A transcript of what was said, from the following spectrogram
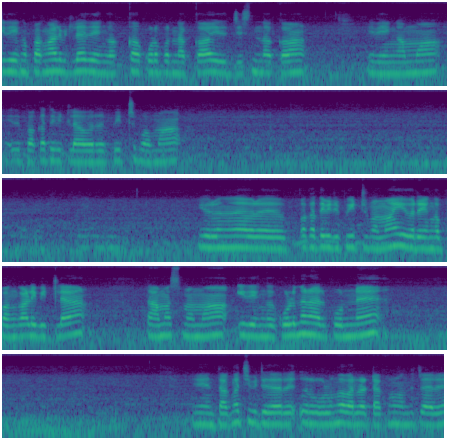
இது எங்கள் பங்காளி வீட்டில் இது எங்கள் அக்கா கூட பிறந்த அக்கா இது ஜெசிந்த அக்கா இது எங்கள் அம்மா இது பக்கத்து வீட்டில் ஒரு பீச்சு மாமா. இவர் வந்து ஒரு பக்கத்து வீட்டு பீட்டு மாமா இவர் எங்கள் பங்காளி வீட்டில் தாமஸ் மாமா இது எங்கள் கொழுந்தனார் பொண்ணு. என் தங்கச்சி வீட்டுக்காரு ஒரு ஒழுங்காக வரல டக்குன்னு வந்துட்டார்.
